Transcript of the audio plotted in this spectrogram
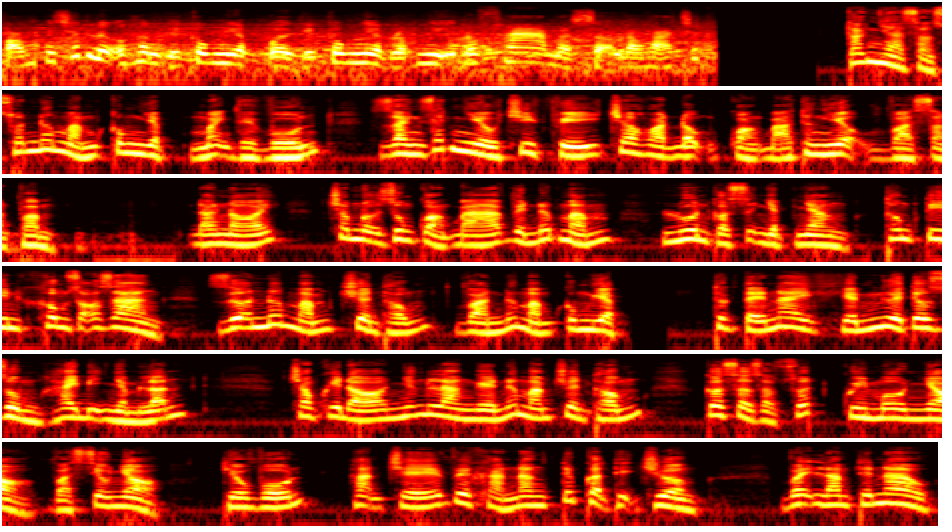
có cái chất lượng hơn cái công nghiệp. Bởi cái công nghiệp nó nghĩ nó pha mà sợ là hóa chất các nhà sản xuất nước mắm công nghiệp mạnh về vốn, dành rất nhiều chi phí cho hoạt động quảng bá thương hiệu và sản phẩm. Đáng nói, trong nội dung quảng bá về nước mắm luôn có sự nhập nhằng, thông tin không rõ ràng giữa nước mắm truyền thống và nước mắm công nghiệp. Thực tế này khiến người tiêu dùng hay bị nhầm lẫn. Trong khi đó, những làng nghề nước mắm truyền thống, cơ sở sản xuất quy mô nhỏ và siêu nhỏ, thiếu vốn, hạn chế về khả năng tiếp cận thị trường. Vậy làm thế nào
